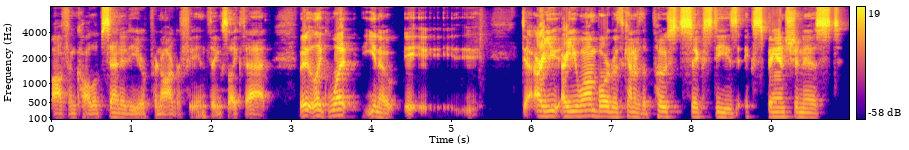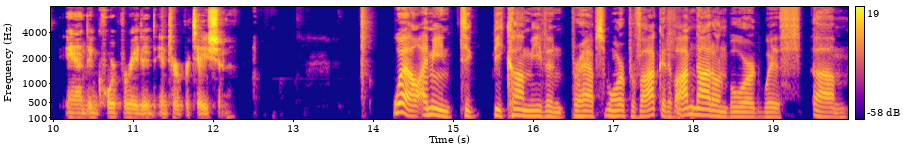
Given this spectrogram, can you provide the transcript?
often call obscenity or pornography and things like that. But like, what you know, are you are you on board with kind of the post '60s expansionist and incorporated interpretation? Well, I mean, to become even perhaps more provocative, I'm not on board with um,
